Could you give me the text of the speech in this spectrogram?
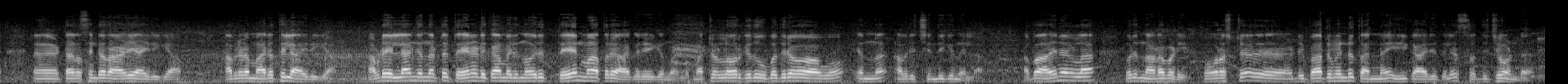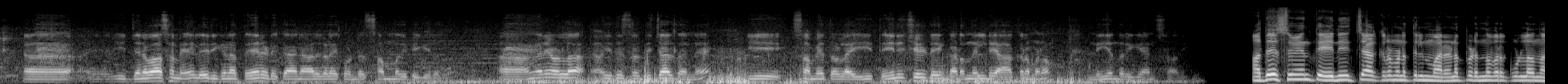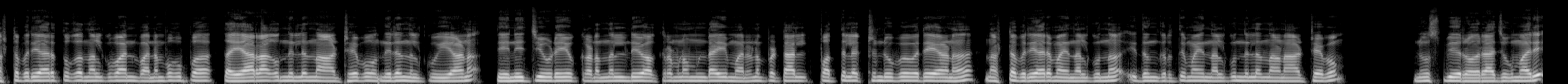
ടെറസിന്റെ താഴെയായിരിക്കാം. അവരുടെ മരത്തിലായിരിക്കാം. അവിടെ എല്ലാം ചെന്നിട്ട് തേനെടുക്കാൻ വരുന്നവർ തേൻ മാത്രമേ ആഗ്രഹിക്കുന്നുള്ളൂ. മറ്റുള്ളവർക്ക് ഇത് ഉപദ്രവമാവോ എന്ന് അവർ ചിന്തിക്കുന്നില്ല. അപ്പോൾ അതിനുള്ള ഒരു നടപടി ഫോറസ്റ്റ് ഡിപ്പാർട്ട്മെന്റ് തന്നെ ഈ കാര്യത്തിൽ ശ്രദ്ധിച്ചുകൊണ്ട് ഈ ജനവാസ മേഖലയിരിക്കുന്ന തേനെടുക്കാൻ ആളുകളെ കൊണ്ട് സമ്മതിപ്പിക്കരുത്. അങ്ങനെയുള്ള ഇത് ശ്രദ്ധിച്ചാൽ തന്നെ ഈ സമയത്തുള്ള ഈ തേനീച്ചയുടെയും കടന്നലിന്റെയും ആക്രമണം നിയന്ത്രിക്കാൻ സാധിക്കും. അതേസമയം തേനീച്ച ആക്രമണത്തിൽ മരണപ്പെടുന്നവർക്കുള്ള നഷ്ടപരിഹാര തുക നൽകുവാൻ വനം വകുപ്പ് തയ്യാറാകുന്നില്ലെന്ന ആക്ഷേപവും നിലനിൽക്കുകയാണ്. തേനീച്ചയുടെയോ കടന്നലിന്റെയോ ആക്രമണമുണ്ടായി മരണപ്പെട്ടാൽ പത്ത് ലക്ഷം രൂപ വരെയാണ് നഷ്ടപരിഹാരമായി നൽകുന്നത്. ഇതും കൃത്യമായി നൽകുന്നില്ലെന്നാണ് ആക്ഷേപം. ന്യൂസ് ബ്യൂറോ രാജകുമാരി.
